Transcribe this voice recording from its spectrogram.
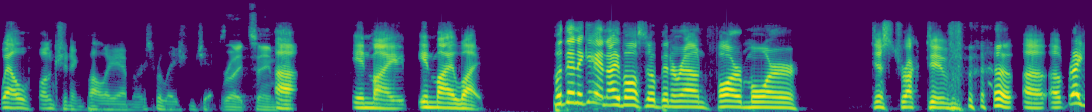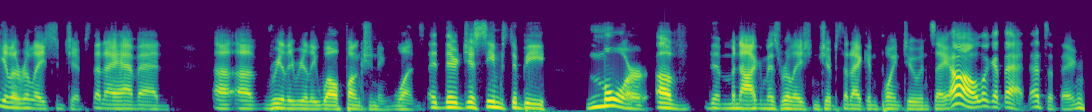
well functioning polyamorous relationships Right, same. Uh, in my in my life. But then again, I've also been around far more destructive uh, uh, regular relationships than I have had uh, uh, really, really well functioning ones. There just seems to be more of the monogamous relationships that I can point to and say, oh, look at that. That's a thing.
